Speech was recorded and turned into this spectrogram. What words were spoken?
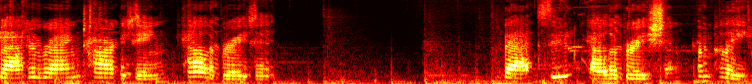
Batarang targeting calibrated. Batsuit calibration complete.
